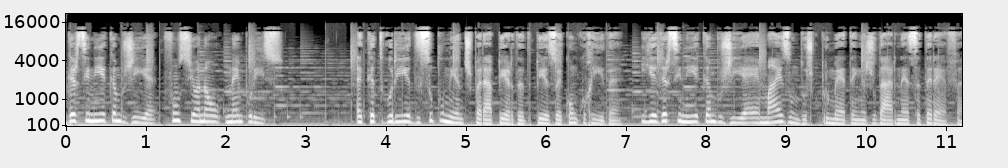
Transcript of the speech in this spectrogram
Garcinia Cambogia, funciona ou nem por isso? A categoria de suplementos para a perda de peso é concorrida, e a Garcinia Cambogia é mais um dos que prometem ajudar nessa tarefa.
